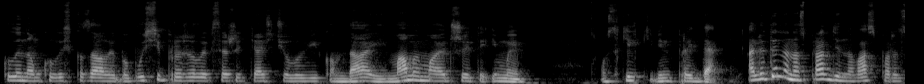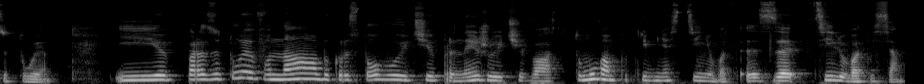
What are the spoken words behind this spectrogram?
Коли нам колись казали, бабусі прожили все життя з чоловіком, да, і мами мають жити, і ми, оскільки він прийде. А людина насправді на вас паразитує. І паразитує вона, використовуючи, принижуючи вас. Тому вам потрібно зцілюватися.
